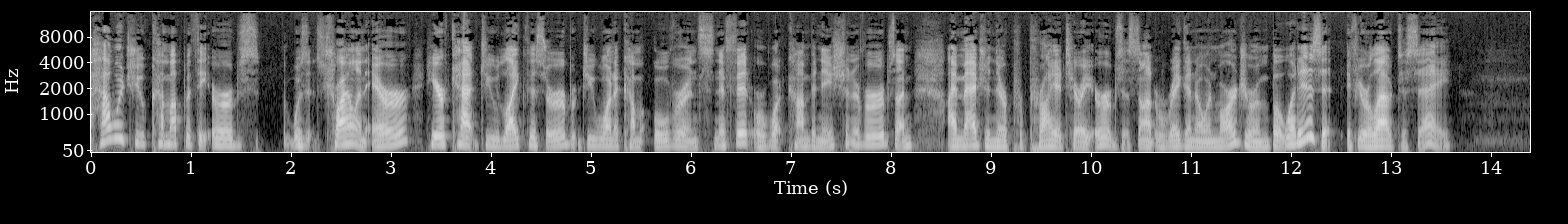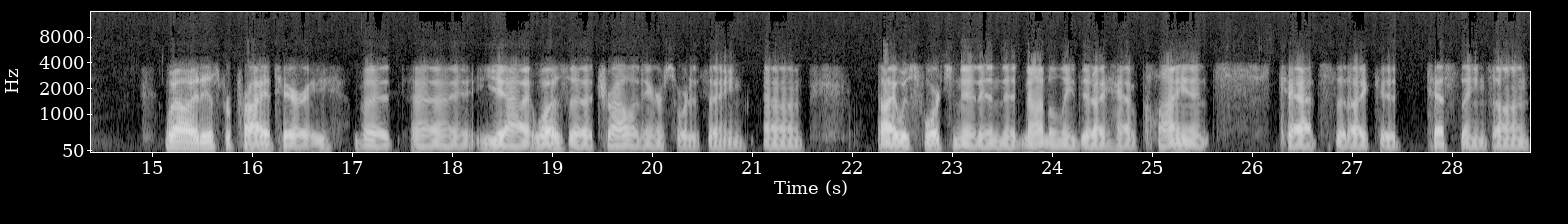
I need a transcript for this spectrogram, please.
How would you come up with the herbs? Was it trial and error? Here, cat, do you like this herb? Do you want to come over and sniff it, or what combination of herbs? I'm, I imagine they're proprietary herbs. It's not oregano and marjoram, but what is it, if you're allowed to say? Well, it is proprietary, but uh, yeah, it was a trial and error sort of thing. Uh, I was fortunate in that not only did I have clients' cats that I could test things on,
